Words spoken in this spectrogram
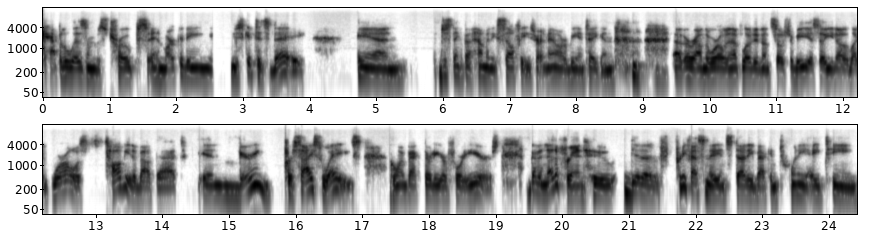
capitalism's tropes and marketing you skip to today and just think about how many selfies right now are being taken around the world and uploaded on social media. So you know like we're always talking about that in very precise ways going back 30 or 40 years. I've got another friend who did a pretty fascinating study back in 2018,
